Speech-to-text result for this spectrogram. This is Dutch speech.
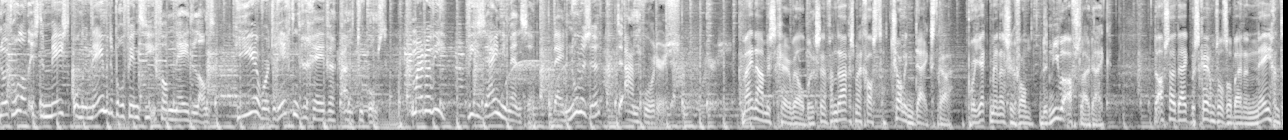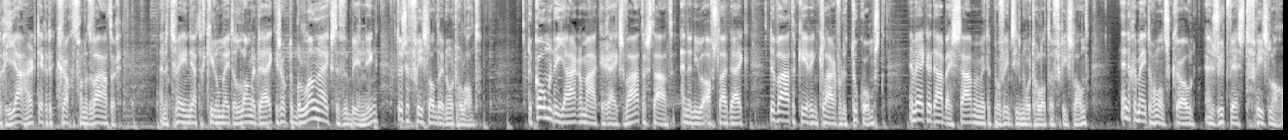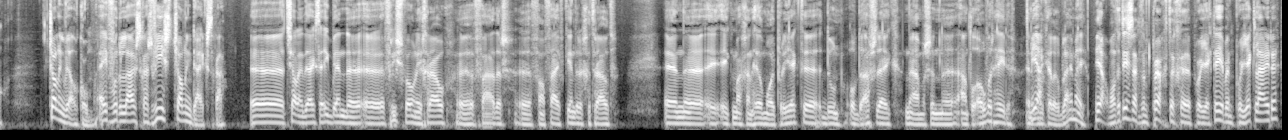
Noord-Holland is de meest ondernemende provincie van Nederland. Hier wordt richting gegeven aan de toekomst. Maar door wie? Wie zijn die mensen? Wij noemen ze de aanvoerders. Mijn naam is Ger Welbers en vandaag is mijn gast Charling Dijkstra, projectmanager van de Nieuwe Afsluitdijk. De Afsluitdijk beschermt ons al bijna 90 jaar tegen de kracht van het water. En de 32 kilometer lange dijk is ook de belangrijkste verbinding tussen Friesland en Noord-Holland. De komende jaren maken Rijkswaterstaat en de nieuwe afsluitdijk de waterkering klaar voor de toekomst en werken daarbij samen met de provincie Noord-Holland en Friesland en de gemeente Hollands Kroon en Zuidwest-Friesland. Challing, welkom. Even voor de luisteraars, wie is Challing Dijkstra? Uh, Challing Dijkstra, ik ben uh, Fries, woon in Grauw, vader van vijf kinderen getrouwd. En uh, ik mag een heel mooi project uh, doen op de Afsdijk namens een uh, aantal overheden. En daar ja. ben ik heel erg blij mee. Ja, want het is echt een prachtig project. Hè? Je bent projectleider.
